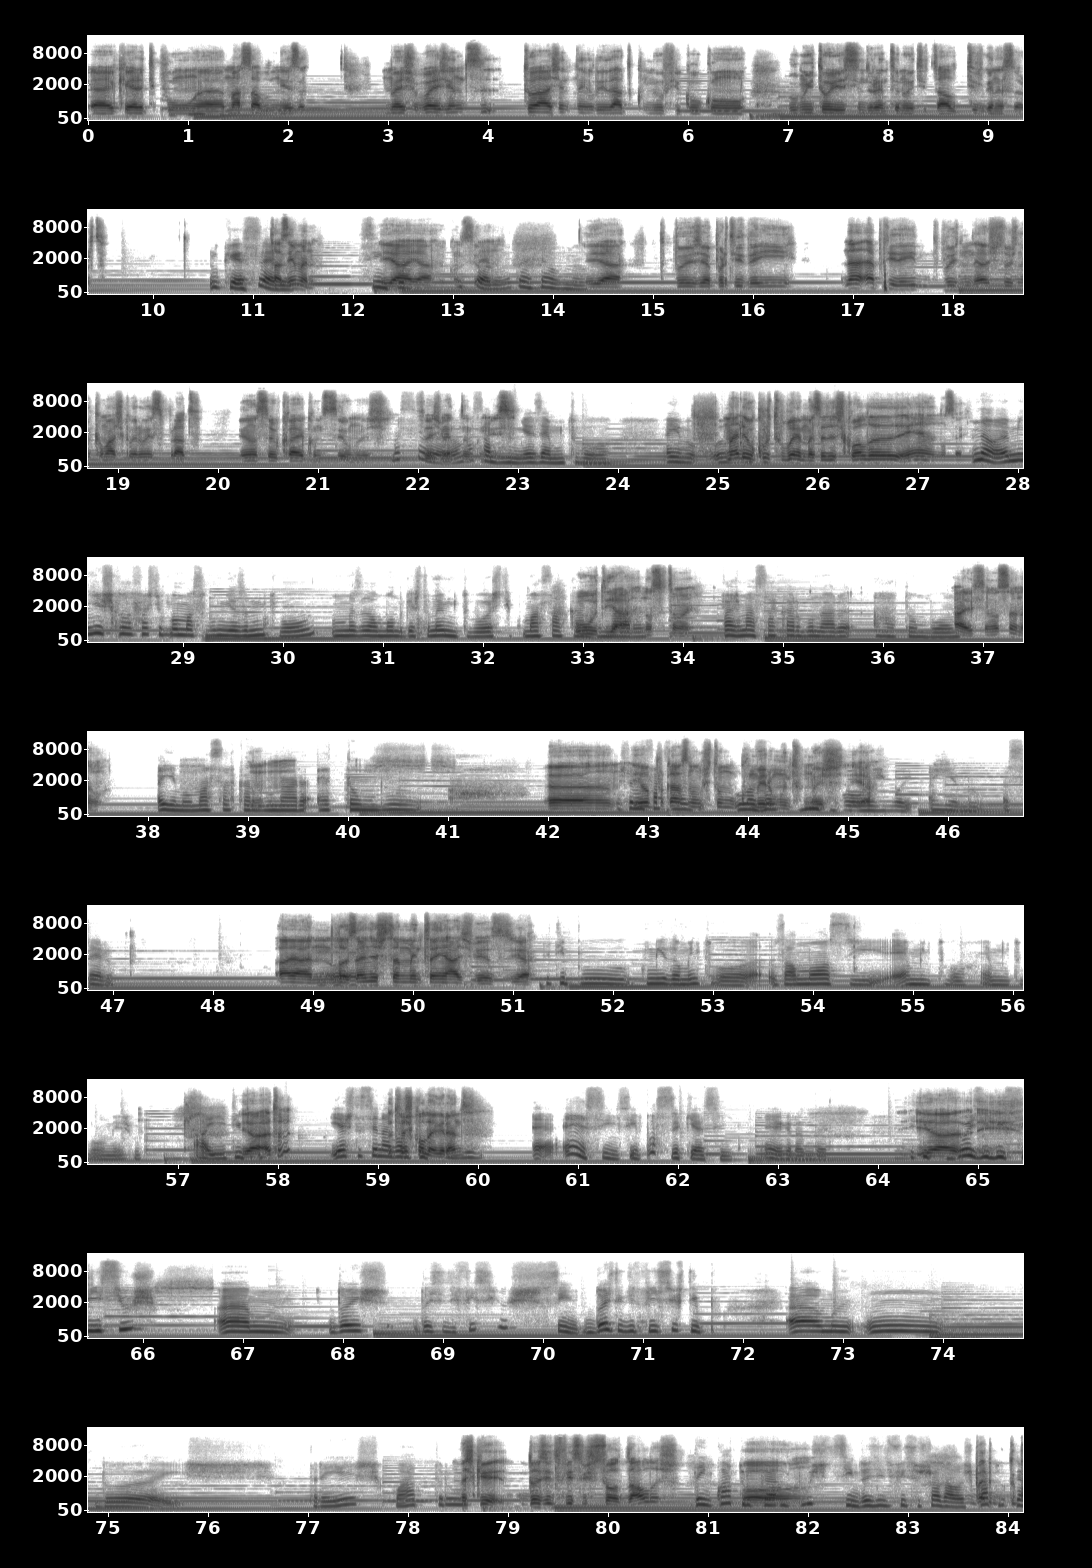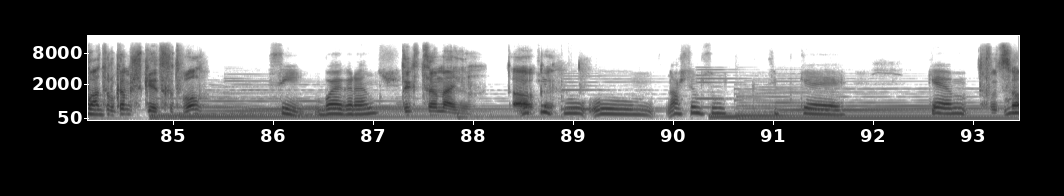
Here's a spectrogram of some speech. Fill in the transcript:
Uh, que era tipo uma massa à bolonhesa. Mas boa gente, toda a gente na realidade comeu, ficou com vomitou e assim durante a noite e tal. Tive grande sorte. O quê? Sério? Estás aí, mano? Sim, Yeah, yeah, aconteceu. mano. Sério, meu? Yeah. Depois a partir daí. Não, a partir daí depois as pessoas nunca mais comeram esse prato. Eu não sei o que aí aconteceu, mas. Mas Felizmente a não nossa comi isso. bolonhesa é muito boa. Meu, eu- Mano, eu curto bem, mas a da escola é, não sei. Não, a minha escola faz tipo uma massa bolonhesa muito boa, umas almôndegas também muito boas, tipo massa O carbonara. dia, não sei também. Faz massa carbonara, ah, tão bom. Ah, isso não sei não. Aí, meu, massa carbonara é tão bom. Ah, Mas também eu por acaso não costumo comer muito, mas. yeah. Aí, meu, a sério. Ah, É. ah, lasanhas também tem às vezes, yeah. É tipo comida muito boa. Os almoços e é muito bom, é muito bom mesmo. Ah, e tipo, Yeah, então, e esta cena a agora. tua escola é grande? É, é sim, sim, posso dizer que é assim. É grande. É. Tipo, Yeah, dois edifícios. ahm, dois. Dois edifícios? Sim, dois edifícios, tipo. Ahm, um. Dois. três, quatro. Mas que dois edifícios só de aulas? Tem quatro Oh. campos, sim, dois edifícios só de aulas. Quatro campos, quatro campos de quê? De futebol? sim, boé grandes. De que tamanho? Ah, é ok. tipo o. Nós temos um tipo que é. que é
